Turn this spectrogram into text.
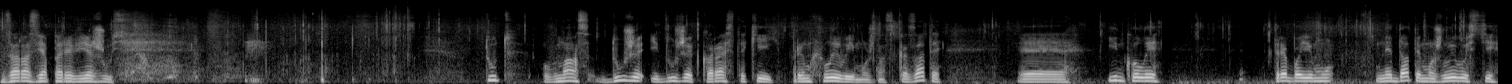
Зараз я перев'яжусь. Тут в нас дуже і дуже карась такий примхливий, можна сказати. Е, інколи треба йому не дати можливості,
